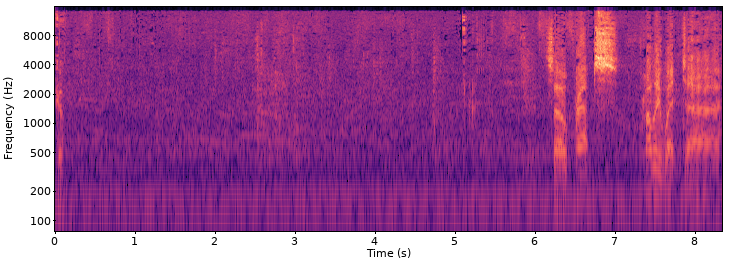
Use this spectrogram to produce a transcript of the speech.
Go. So perhaps, probably what uh,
